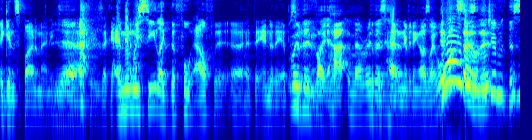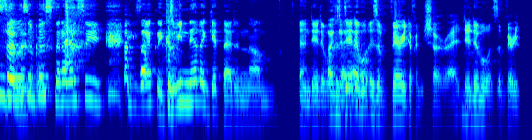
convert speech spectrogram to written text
against Spider-Man. Yeah. Exactly, exactly. And then we see like the full outfit uh, at the end of the episode with his remember? like hat and everything. with his hat and everything. I was like, It "Wow, this, so is the lit- Jim, this is so the Listen. Fisk that I want to see." exactly, because we never get that in um in Daredevil. Because Daredevil. Daredevil is a very different show, right? Mhm. Daredevil is a very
